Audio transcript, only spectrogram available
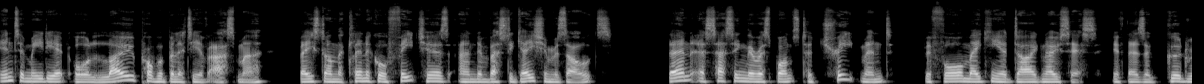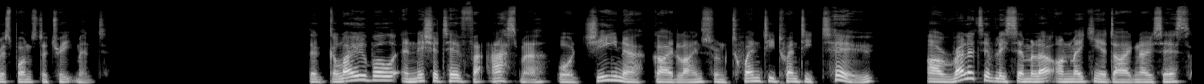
intermediate, or low probability of asthma based on the clinical features and investigation results then assessing the response to treatment before making a diagnosis if there's a good response to treatment. The Global Initiative for Asthma, or GINA guidelines from 2022, are relatively similar on making a diagnosis,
